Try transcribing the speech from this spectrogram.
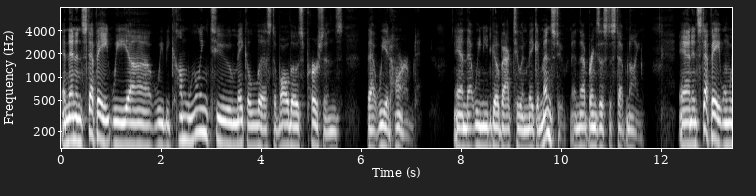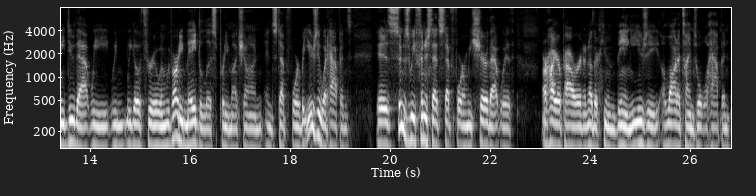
And then in step eight, we uh, we become willing to make a list of all those persons that we had harmed and that we need to go back to and make amends to. And that brings us to step nine. And in step eight, when we do that, we we we go through and we've already made the list pretty much on in step four. But usually, what happens is as soon as we finish that step four and we share that with our higher power and another human being, usually a lot of times what will happen,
